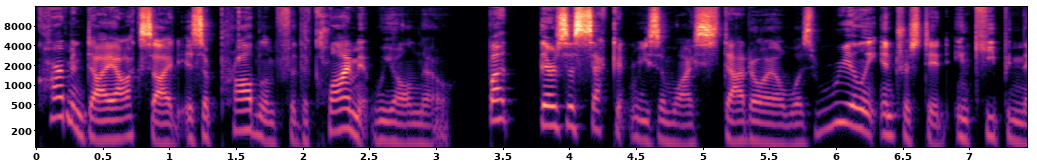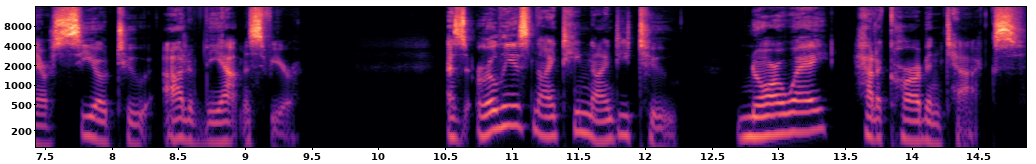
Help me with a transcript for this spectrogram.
Carbon dioxide is a problem for the climate, we all know. But there's a second reason why Statoil was really interested in keeping their CO2 out of the atmosphere. As early as 1992, Norway had a carbon tax.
